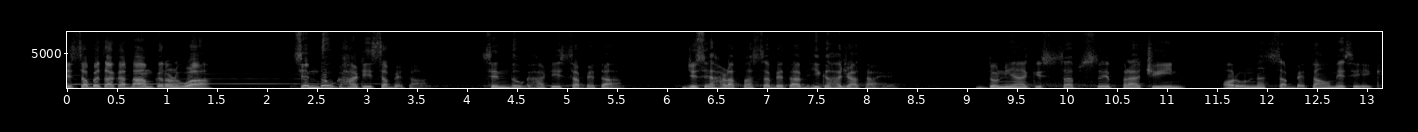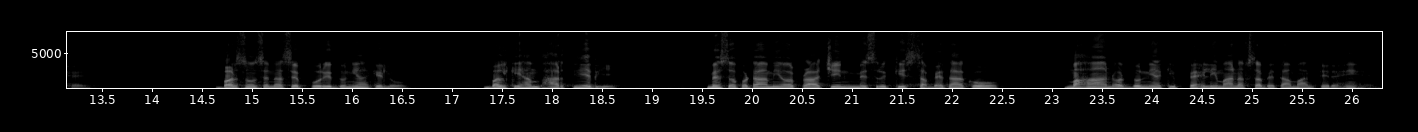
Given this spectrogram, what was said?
इस सभ्यता का नामकरण हुआ सिंधु घाटी सभ्यता। सिंधु घाटी सभ्यता, जिसे हड़प्पा सभ्यता भी कहा जाता है, दुनिया की सबसे प्राचीन और उन्नत सभ्यताओं में से एक है। बरसों से न सिर्फ़ पूरी दुनिया के लोग, बल्कि हम भारतीय भी। मेसोपोटामिया और प्राचीन मिस्र की सभ्यता को महान और दुनिया की पहली मानव सभ्यता मानते रहे हैं।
